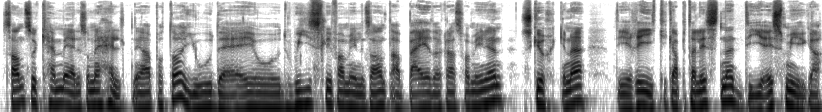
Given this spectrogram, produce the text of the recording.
Så hvem er det som er heltene i Harry Potter? Jo, det er jo Weasley-familien. Arbeiderklassefamilien. Skurkene. De rike kapitalistene. De er i smyga.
